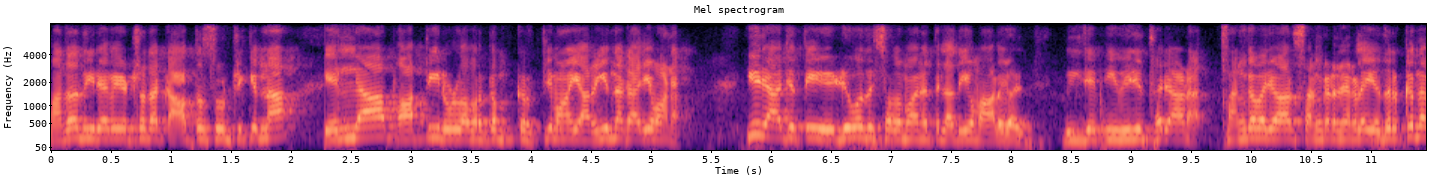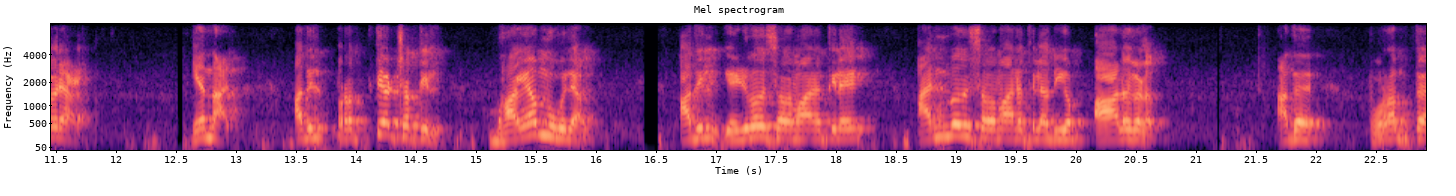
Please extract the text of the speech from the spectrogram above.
മതനിരപേക്ഷത കാത്തു സൂക്ഷിക്കുന്ന എല്ലാ പാർട്ടിയിലുള്ളവർക്കും കൃത്യമായി അറിയുന്ന കാര്യമാണ്. ഈ രാജ്യത്തെ എഴുപത് ശതമാനത്തിലധികം ആളുകൾ ബി ജെ പി വിരുദ്ധരാണ്. സംഘപരിവാർ സംഘടനകളെ എതിർക്കുന്നവരാണ്. എന്നാൽ അതിൽ പ്രത്യക്ഷത്തിൽ ഭയം മൂലം അതിൽ എഴുപത് ശതമാനത്തിലെ അൻപത് ശതമാനത്തിലധികം ആളുകൾ അത് പുറത്ത്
